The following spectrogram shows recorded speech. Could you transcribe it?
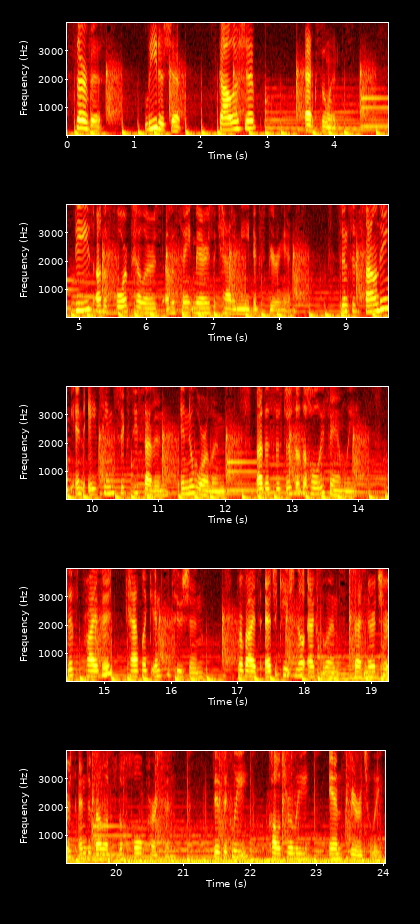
service, leadership, scholarship, excellence. These are the four pillars of a St. Mary's Academy experience. Since its founding in 1867 in New Orleans by the Sisters of the Holy Family, this private Catholic institution provides educational excellence that nurtures and develops the whole person, physically, culturally, and spiritually.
